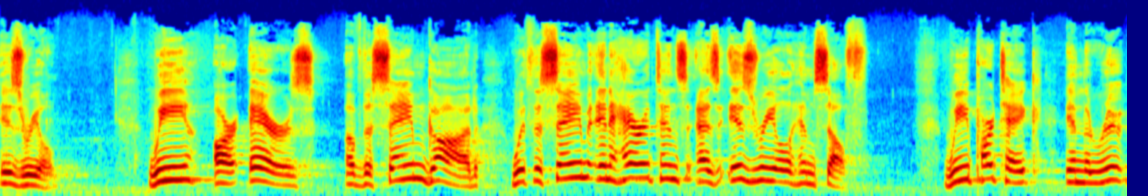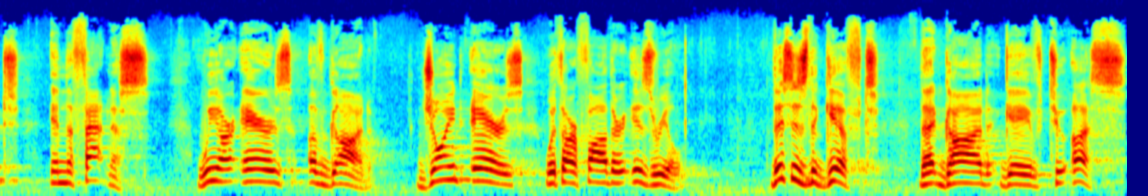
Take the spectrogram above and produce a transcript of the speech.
Israel. We are heirs of the same God with the same inheritance as Israel himself. We partake in the root, in the fatness. We are heirs of God, joint heirs with our father Israel. This is the gift that God gave to us.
